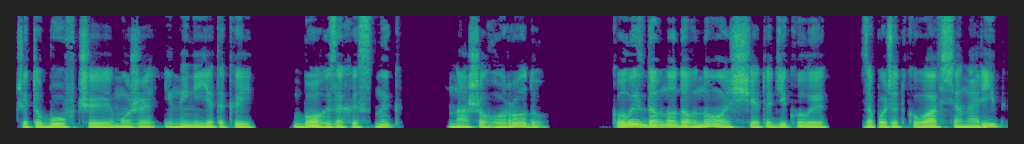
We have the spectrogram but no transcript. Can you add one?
чи то був, чи, може, і нині є такий Бог-захисник нашого роду. Колись давно-давно, ще тоді, коли започаткувався нарід,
